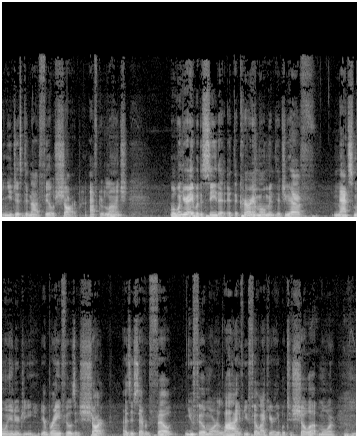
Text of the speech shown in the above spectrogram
and you just did not feel sharp after lunch. Well, when you're able to see that at the current moment that you have maximal energy, your brain feels as sharp as it's ever felt. You feel more alive. You feel like you're able to show up more, mm-hmm.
